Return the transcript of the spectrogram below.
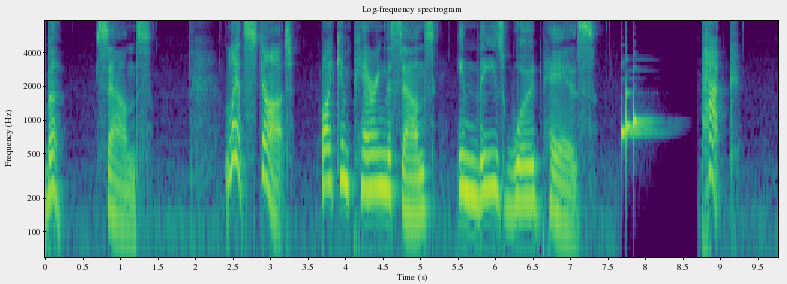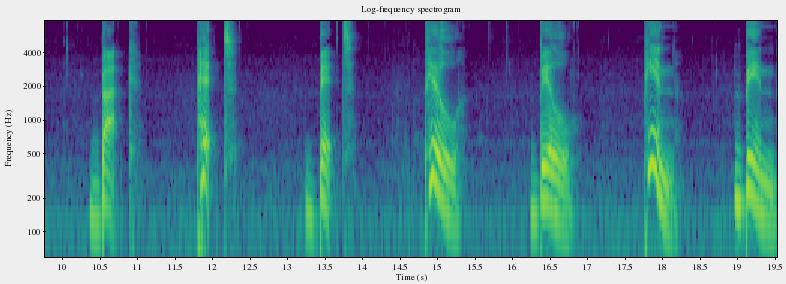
b sounds. Let's start by comparing the sounds in these word pairs pack, back, pet, bet, pill, bill, pin, bin.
